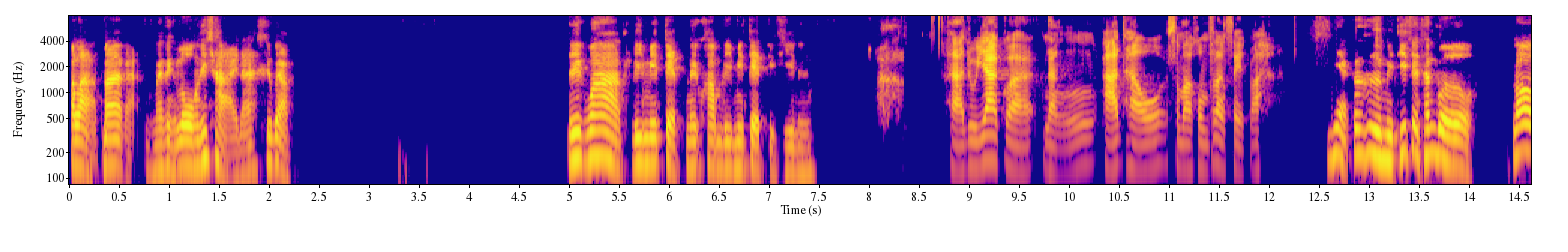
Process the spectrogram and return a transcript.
ประหลาดมากอะหมายถึงโรงที่ฉายนะ คือแบบ เรียกว่า limited ในความ limited อีกทีนึง หาดูยากกว่าหนัง arthouse สมาคมฝรั่งเศสปะเนี่ยก็คือมีที่เซนทรัลเวิลด์รอบ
